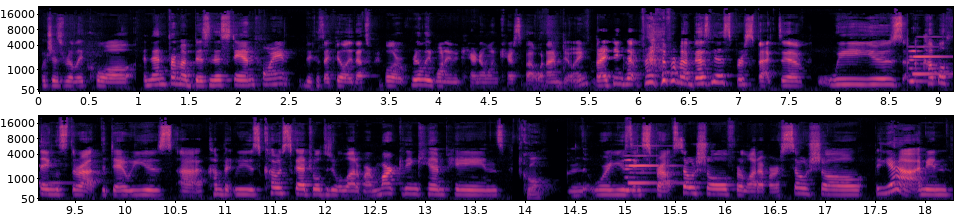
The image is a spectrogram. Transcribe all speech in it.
Which is really cool. And then from a business standpoint, because I feel like that's what people are really wanting to care. No one cares about what I'm doing. But I think that from a business perspective, we use a couple things throughout the day. We use uh, company, we use CoSchedule to do a lot of our marketing campaigns. Cool. We're using Sprout Social for a lot of our social. But yeah, I mean,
